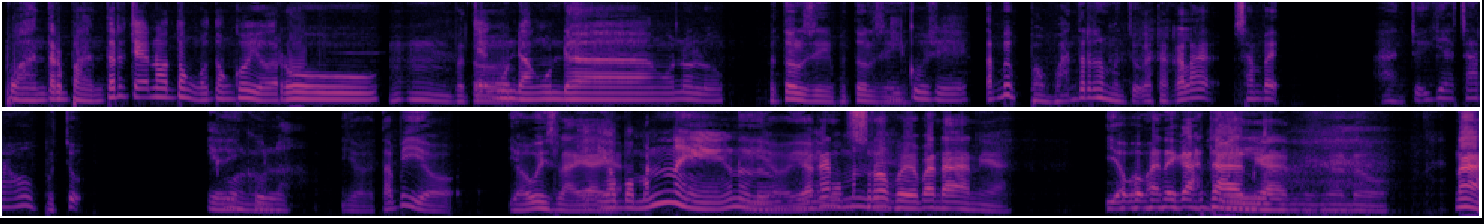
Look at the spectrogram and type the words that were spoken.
banter-banter cek no tonggo-tonggo ya ro, Heeh, cek betul. ngundang-undang ngono lho. Betul sih, betul sih. Iku sih. Tapi banter temen cuk kadang kala sampai hancur iya acara opo cuk. Ya iku lah. Yo, tapi yo ya wis lah ya. Ya apa meneh ngono lho. Iya, ya kan apa meneh. Surabaya Pandaan ya. Ya apa mana keadaan Iya. kan ngono. Nah,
